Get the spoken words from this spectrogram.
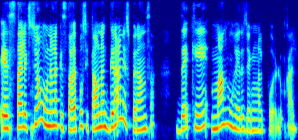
esta elección una en la que está depositada una gran esperanza de que más mujeres lleguen al poder local.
